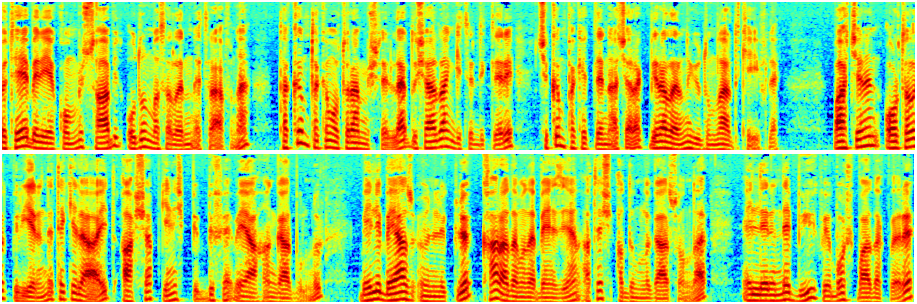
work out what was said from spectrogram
öteye beriye konmuş sabit odun masalarının etrafına takım takım oturan müşteriler dışarıdan getirdikleri çıkım paketlerini açarak biralarını yudumlardı keyifle. Bahçenin ortalık bir yerinde tekele ait ahşap geniş bir büfe veya hangar bulunur. Beli beyaz önlüklü kar adamına benzeyen ateş adımlı garsonlar ellerinde büyük ve boş bardakları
